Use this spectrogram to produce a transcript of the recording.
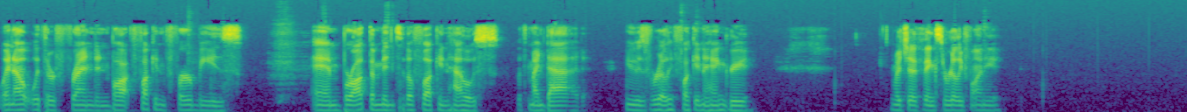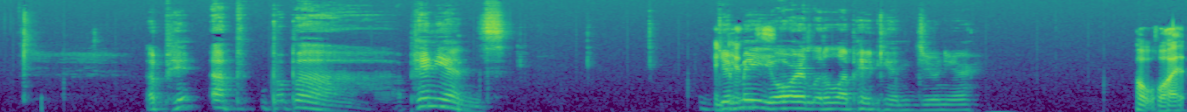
went out with her friend and bought fucking Furbies and brought them into the fucking house with my dad. He was really fucking angry. Which I think's really funny. Opi- up, bu- bu- opinions. Give me your little opinion, Junior. Oh, what?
